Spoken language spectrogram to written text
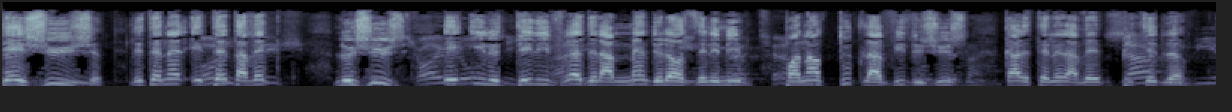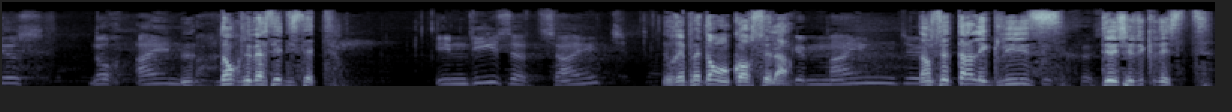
des juges, l'Éternel était avec le juge et il le délivrait de la main de leurs ennemis pendant toute la vie du juge, car l'Éternel avait pitié de leur. Donc le verset 17. In dieser Zeit Nous répétons encore cela. Dans ce temps, l'Église de Jésus-Christ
